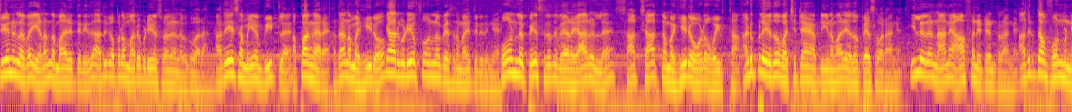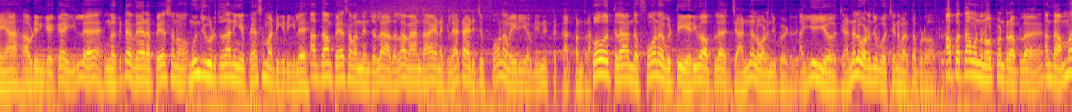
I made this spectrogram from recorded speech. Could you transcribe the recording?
சுயநிலவை இழந்த மாதிரி தெரியுது. அதுக்கப்புறம் மறுபடியும் சுயநிலவுக்கு வராங்க. அதே சமயம் வீட்ல அப்பாங்கார அதான் நம்ம ஹீரோ. யார் கூடயோ போன்ல பேசுற மாதிரி தெரியுதுங்க. போன்ல பேசுறது வேற யாரும் இல்ல. சாட்சாத் நம்ம ஹீரோவோட ஒய்ஃப் தான். அடுப்புல ஏதோ வச்சுட்டேன் அப்படிங்கிற மாதிரி ஏதோ பேச வராங்க. இல்ல இல்ல நானே ஆஃப் பண்ணிட்டேன்றாங்க. அதுக்கு தான் போன் பண்ணியா அப்படின்னு கேட்க இல்ல உங்ககிட்ட வேற பேசணும். மூஞ்சி கொடுத்து தான் நீங்க பேச மாட்டேங்கிறீங்களே. அதான் பேச வந்தேன்னு சொல்ல அதெல்லாம் வேண்டாம். எனக்கு லேட் ஆயிடுச்சு. போனை வைடி அப்படின்னு கட் பண்றான். கோவத்துல அந்த போனை விட்டு எரிவாப்ல ஜன்னல் உடஞ்சு போயிடுது. ஐயோ ஜன்னல் உடஞ்சு போச்சுன்னு வருத்தப்படுவாப்ல அப்பதான் ஒன்னு நோட் பண்றாப்ல அந்த அம்மா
